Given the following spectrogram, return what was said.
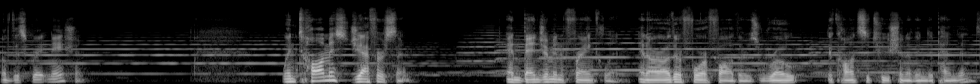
of this great nation. When Thomas Jefferson and Benjamin Franklin and our other forefathers wrote the Constitution of Independence,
